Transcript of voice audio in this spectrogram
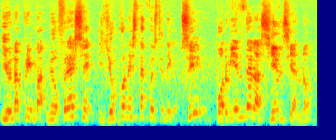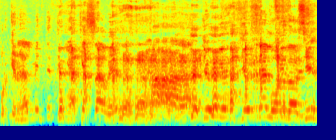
Y una prima me ofrece, y yo con esta cuestión digo, sí, por bien de la ciencia, ¿no? Porque realmente tenía que saber. yo, yo, yo realmente. Por la cien-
